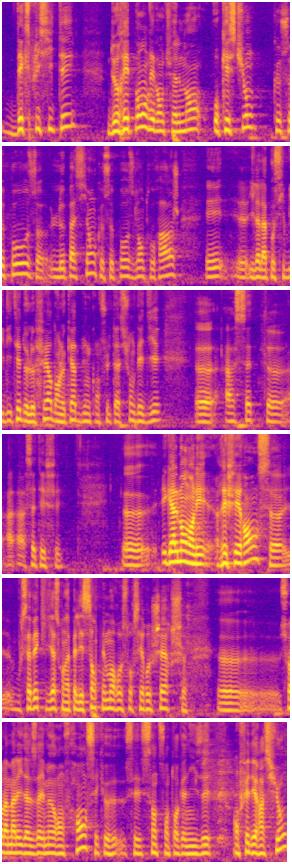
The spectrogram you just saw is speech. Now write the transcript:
d'expliciter, de répondre éventuellement aux questions que se pose le patient, que se pose l'entourage, et euh, il a la possibilité de le faire dans le cadre d'une consultation dédiée euh, à, cet effet. également dans les références, vous savez qu'il y a ce qu'on appelle les centres mémoire ressources et recherche euh, sur la maladie d'Alzheimer en France et que ces centres sont organisés en fédération.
